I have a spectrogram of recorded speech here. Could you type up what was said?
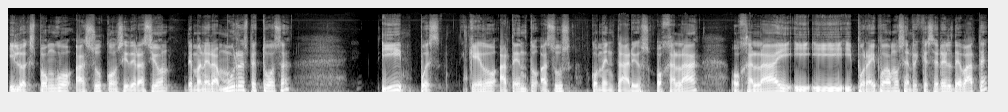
y lo expongo a su consideración de manera muy respetuosa. Y pues quedo atento a sus comentarios. Ojalá, ojalá y por ahí podamos enriquecer el debate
